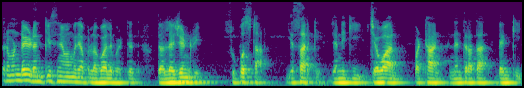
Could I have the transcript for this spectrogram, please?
तर मंडळी डंकी सिनेमामध्ये आपल्याला बघायला भेटतात the legendary superstar S R K ज्यांनी की जवान पठाण नंतर आता डंकी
